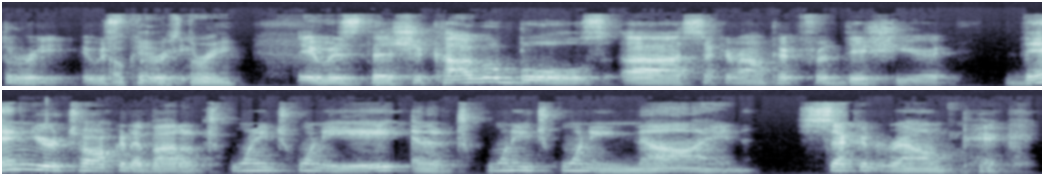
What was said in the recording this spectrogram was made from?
three. It was okay, three. it was three. It was the Chicago Bulls uh, second round pick for this year. Then you're talking about a 2028 and a 2029 second round pick.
